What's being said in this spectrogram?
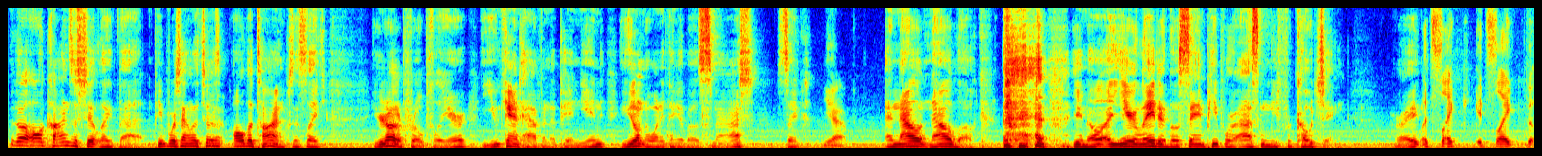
we got all kinds of shit like that. People were saying that to us all the time because it's like, you're not a pro player, you can't have an opinion, you don't know anything about Smash. It's like, Yeah. and now now look, you know, a year later, those same people are asking me for coaching, right? It's like it's like the,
